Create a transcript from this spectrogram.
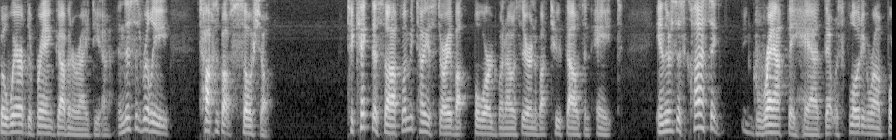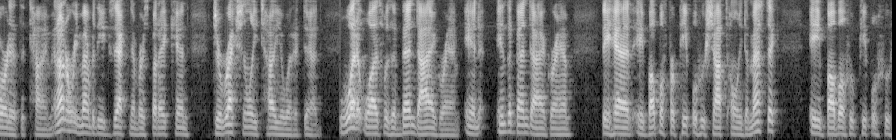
beware of the brand governor idea. And this is really talks about social. To kick this off, let me tell you a story about Ford when I was there in about 2008. And there's this classic graph they had that was floating around Ford at the time. And I don't remember the exact numbers, but I can directionally tell you what it did. What it was was a Venn diagram. And in the Venn diagram, they had a bubble for people who shopped only domestic, a bubble who people who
